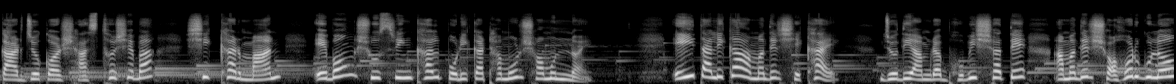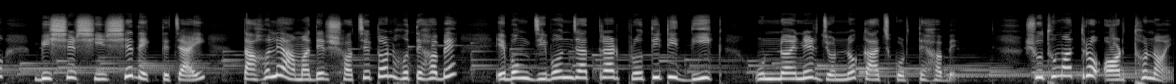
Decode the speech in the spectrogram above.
কার্যকর স্বাস্থ্যসেবা, শিক্ষার মান এবং সুশৃঙ্খল পরিকাঠামোর সমন্বয়। এই তালিকা আমাদের শেখায়, যদি আমরা ভবিষ্যতে আমাদের শহরগুলো বিশ্বের শীর্ষে দেখতে চাই, তাহলে আমাদের সচেতন হতে হবে এবং জীবনযাত্রার প্রতিটি দিক উন্নয়নের জন্য কাজ করতে হবে। শুধুমাত্র অর্থ নয়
